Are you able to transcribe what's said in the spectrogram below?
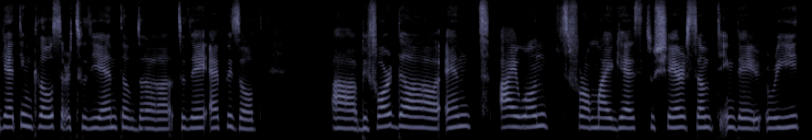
getting closer to the end of the today episode, uh, before the end, I want from my guests to share something they read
